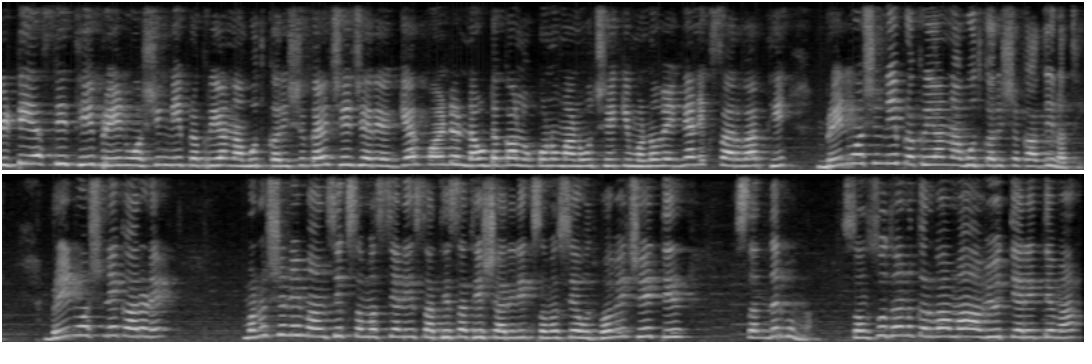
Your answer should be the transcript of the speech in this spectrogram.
પીટીએસડીથી બ્રેઇન વોશિંગની પ્રક્રિયા નાબૂદ કરી શકાય છે, જ્યારે અગિયાર પોઈન્ટ નવ ટકા લોકોનું માનવું છે કે મનોવૈજ્ઞાનિક સારવારથી બ્રેઇન વોશિંગની પ્રક્રિયા નાબૂદ કરી શકાતી નથી. બ્રેઇન વોશને કારણે મનુષ્યની માનસિક સમસ્યાની સાથે સાથે શારીરિક સમસ્યા ઉદ્ભવે છે. તે સંદર્ભમાં સંશોધન કરવામાં આવ્યું ત્યારે તેમાં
